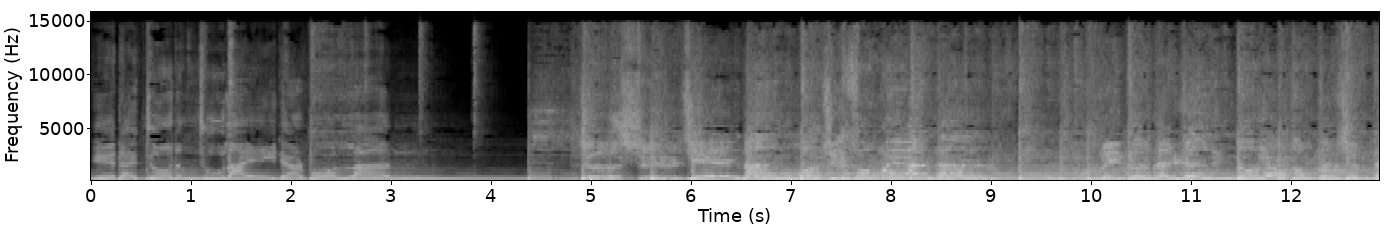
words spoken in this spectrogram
也得折腾出来点波澜。这世界难忘却从未黯淡。每个男人都要懂得承担。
